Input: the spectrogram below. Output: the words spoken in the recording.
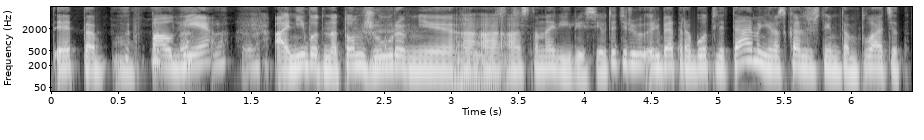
это вполне они вот на том же уровне а- а- остановились. И вот эти ребята работали там, они рассказывали, что им там платят,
